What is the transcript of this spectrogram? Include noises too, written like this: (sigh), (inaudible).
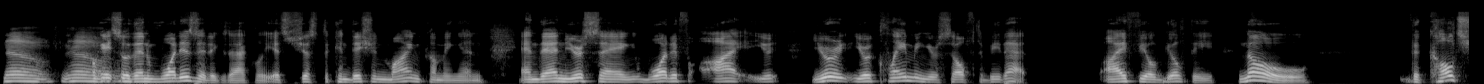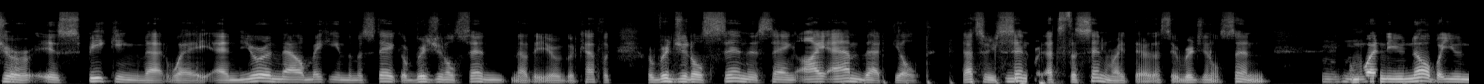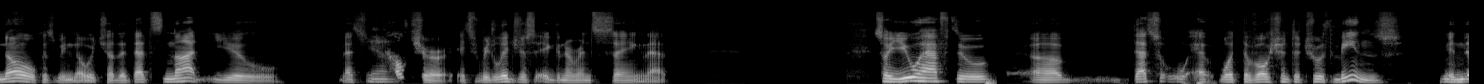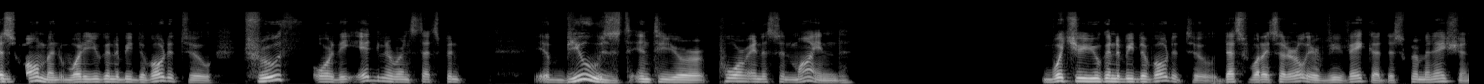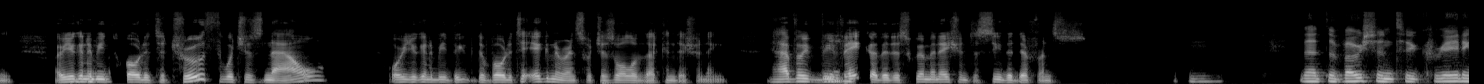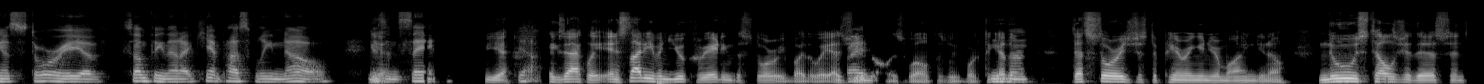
No, no. Okay, so then what is it exactly? It's just the conditioned mind coming in. And then you're saying, what if I you you're you're claiming yourself to be that? I feel guilty. No, the culture is speaking that way and you're now making the mistake original sin now that you're a good catholic original sin is saying i am that guilt that's a mm. sin that's the sin right there that's the original sin mm-hmm. when you know? But you know because we know each other. That's not you. That's Yeah, culture. It's religious ignorance saying that. So you have to uh, that's what devotion to truth means. In mm-hmm. this moment what are you going to be devoted to? Truth or the ignorance that's been abused into your poor innocent mind which are you going to be devoted to that's what i said earlier viveka discrimination are you going to Mm-hmm. be devoted to truth which is now or are you going to be de- devoted to ignorance which is all of that conditioning have a viveka the discrimination to see the difference Mm. that devotion to creating a story of something that I can't possibly know is yeah insane. Yeah, Yeah, exactly. And it's not even you creating the story, by the way, as you know as well, because we've worked together. hmm That story is just appearing in your mind, you know. News mm-hmm. tells you this, and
